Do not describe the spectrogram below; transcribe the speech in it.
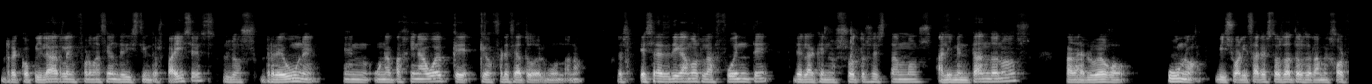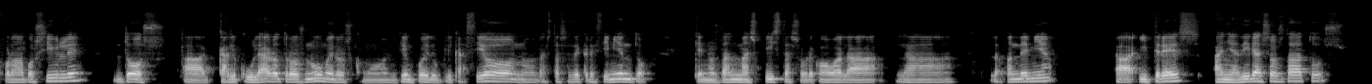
recopilar la información de distintos países, los reúne en una página web que, que ofrece a todo el mundo, ¿no? Entonces, esa es, digamos, la fuente de la que nosotros estamos alimentándonos para luego, uno, visualizar estos datos de la mejor forma posible, dos, a calcular otros números como el tiempo de duplicación o las tasas de crecimiento que nos dan más pistas sobre cómo va la, la- pandemia. Y tres, añadir a esos datos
